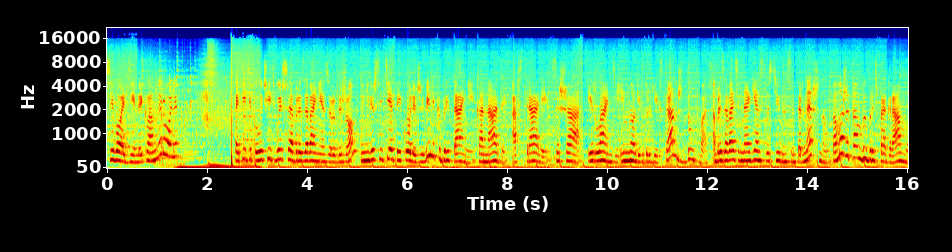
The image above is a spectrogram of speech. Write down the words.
Всего один рекламный ролик. Хотите получить высшее образование за рубежом? Университеты и колледжи Великобритании, Канады, Австралии, США, Ирландии и многих других стран ждут вас. Образовательное агентство Students International поможет вам выбрать программу,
